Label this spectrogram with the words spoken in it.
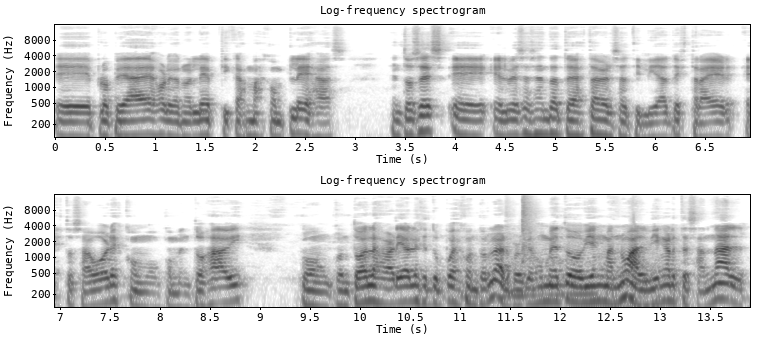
eh, propiedades organolépticas más complejas. Entonces, eh, el B60 te da esta versatilidad de extraer estos sabores, como comentó Javi, con, con todas las variables que tú puedes controlar, porque es un método bien manual, bien artesanal,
